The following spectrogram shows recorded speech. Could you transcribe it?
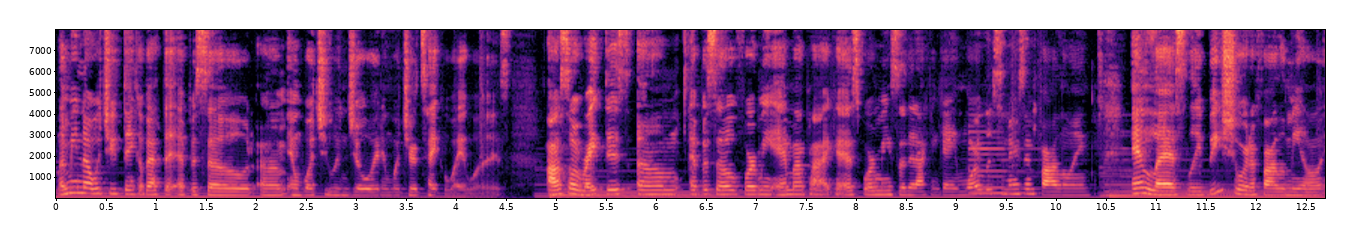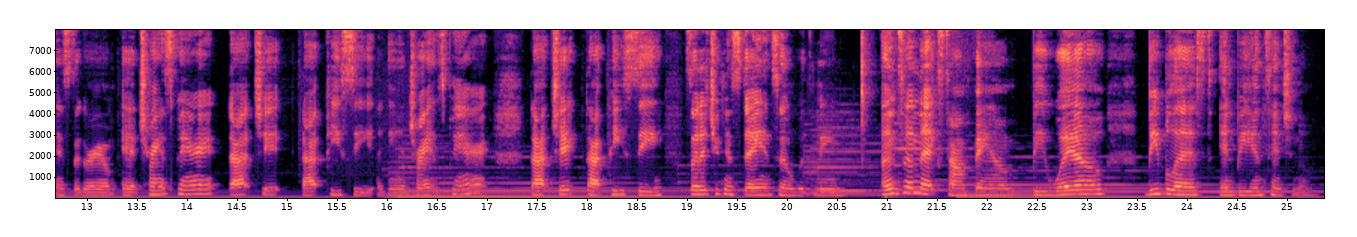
Let me know what you think about the episode um, and what you enjoyed and what your takeaway was. Also, rate this um, episode for me and my podcast for me so that I can gain more listeners and following. And lastly, be sure to follow me on Instagram at transparent.chick.pc. Again, transparent.chick.pc so that you can stay in tune with me. Until next time, fam, be well, be blessed, and be intentional.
